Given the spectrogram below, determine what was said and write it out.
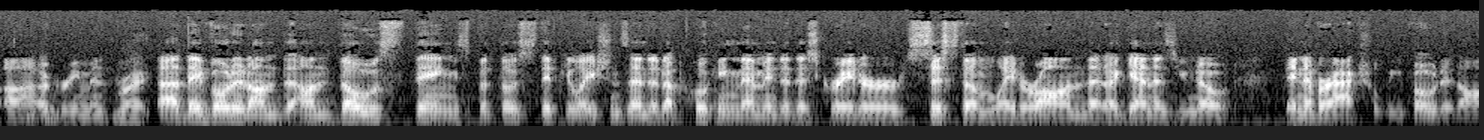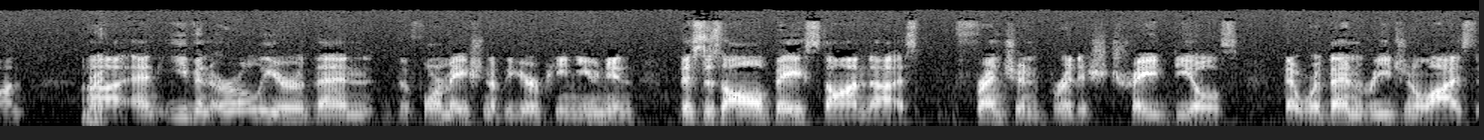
uh, agreement. Right. Uh, they voted on the, on those things, but those stipulations ended up hooking them into this greater system later on. That again, as you note, they never actually voted on. Uh, and even earlier than the formation of the European Union, this is all based on uh, French and British trade deals that were then regionalized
